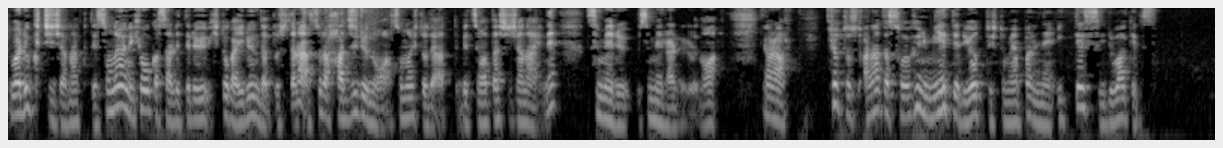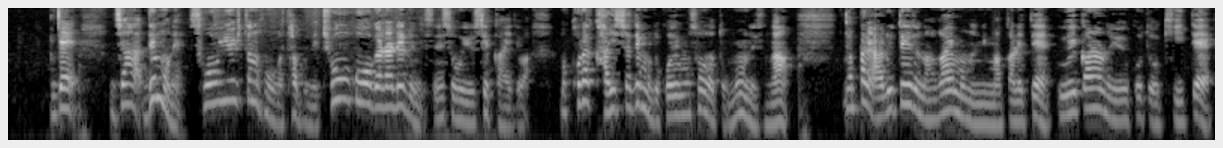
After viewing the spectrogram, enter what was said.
悪口じゃなくて、そのように評価されてる人がいるんだとしたら、それは恥じるのはその人であって、別に私じゃないね。責める、責められるのは。だから、ちょっとあなたそういう風に見えてるよっていう人もやっぱりね、一定数いるわけです。で、じゃあ、でもね、そういう人の方が多分ね、重宝がられるんですね、そういう世界では。まあ、これは会社でもどこでもそうだと思うんですが、やっぱりある程度長いものに巻かれて、上からの言うことを聞いて、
